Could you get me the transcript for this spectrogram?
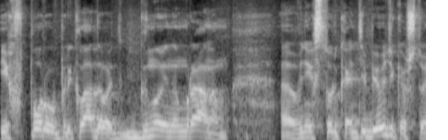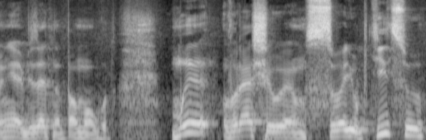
Их впору прикладывать к гнойным ранам. Э, в них столько антибиотиков, что они обязательно помогут. Мы выращиваем свою птицу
